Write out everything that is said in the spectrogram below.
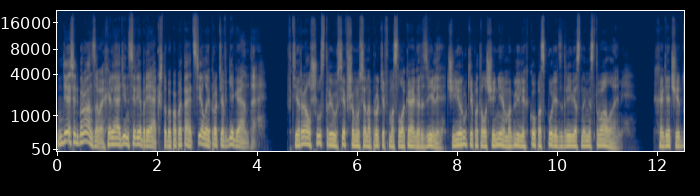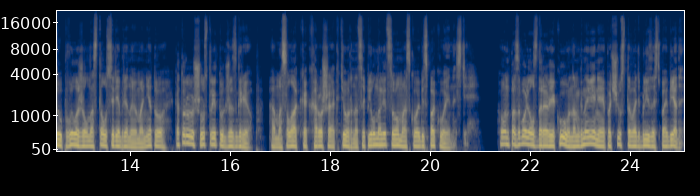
«Десять бронзовых или один серебряк, чтобы попытать силой против гиганта», Втирал шустрый усевшемуся напротив маслака Верзили, чьи руки по толщине могли легко поспорить с древесными стволами. Ходячий дуб выложил на стол серебряную монету, которую шустрый тут же сгреб, а маслак, как хороший актер, нацепил на лицо маску обеспокоенности. Он позволил здоровяку на мгновение почувствовать близость победы,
